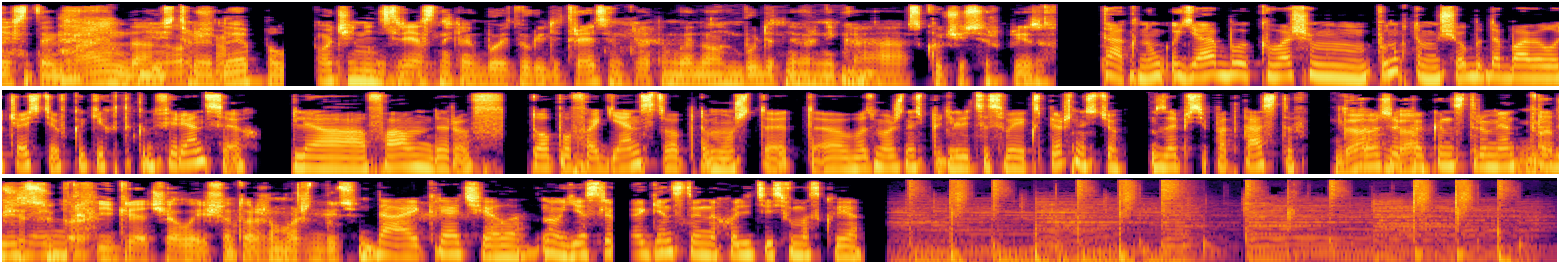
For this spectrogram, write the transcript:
Есть теглайн, да. Есть ну, Red Apple. Очень интересно, как будет выглядеть рейтинг в этом году. Он будет наверняка с кучей сюрпризов. Так, ну я бы к вашим пунктам еще бы добавила участие в каких-то конференциях для фаундеров топов агентства, потому что это возможность поделиться своей экспертностью, записи подкастов, да, тоже да. как инструмент продвижения. Вообще супер. И Криачелла еще тоже может быть. Да, и Криачелла. Ну, если вы агентство и находитесь в Москве.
